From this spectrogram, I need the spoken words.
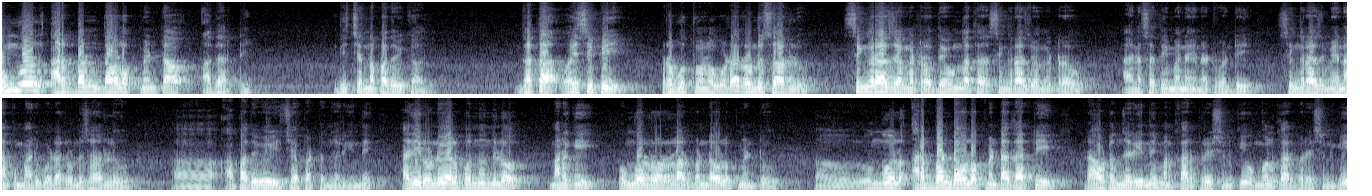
ఒంగోలు అర్బన్ డెవలప్మెంట్ అథారిటీ. ఇది చిన్న పదవి కాదు. గత వైసీపీ ప్రభుత్వంలో కూడా రెండుసార్లు సింగరాజు వెంకట్రావు దివంగత సింగరాజు వెంకట్రావు ఆయన సతీమణి అయినటువంటి సింగరాజు మీనాకుమారి కూడా రెండుసార్లు ఆ, ఆ పదవి చేపట్టడం జరిగింది. అది రెండు వేల పంతొమ్మిదిలో మనకి Ongole rural urban development Ongole urban development authority రావటం జరిగింది మన కార్పొరేషన్కి ఒంగోలు కార్పొరేషన్కి.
